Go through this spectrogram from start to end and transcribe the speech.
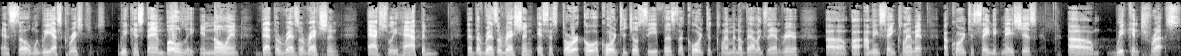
And so we as Christians, we can stand boldly in knowing that the resurrection actually happened, that the resurrection is historical according to Josephus, according to Clement of Alexandria, uh, uh, I mean, St. Clement, according to St. Ignatius. Um, we can trust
